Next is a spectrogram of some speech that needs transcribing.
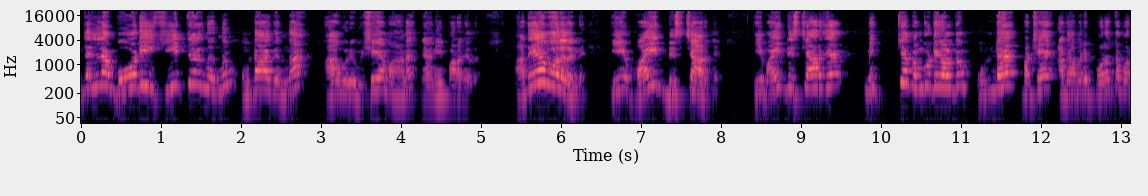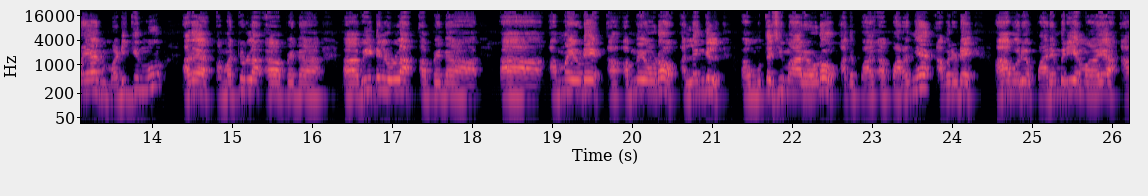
ഇതെല്ലാം ബോഡി ഹീറ്റിൽ നിന്നും ഉണ്ടാകുന്ന ആ ഒരു വിഷയമാണ് ഞാൻ ഈ പറഞ്ഞത്. അതേപോലെ തന്നെ ഈ വൈറ്റ് ഡിസ്ചാർജ് ഈ വൈറ്റ് ഡിസ്ചാർജ് മിക്ക പെൺകുട്ടികൾക്കും ഉണ്ട്. പക്ഷേ അത് അവർ പുറത്ത് പറയാൻ മടിക്കുന്നു. അത് മറ്റുള്ള പിന്നെ വീട്ടിലുള്ള പിന്നെ അമ്മയുടെ അമ്മയോടോ അല്ലെങ്കിൽ മുത്തശ്ശിമാരോടോ അത് പറഞ്ഞ് അവരുടെ ആ ഒരു പാരമ്പര്യമായ ആ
